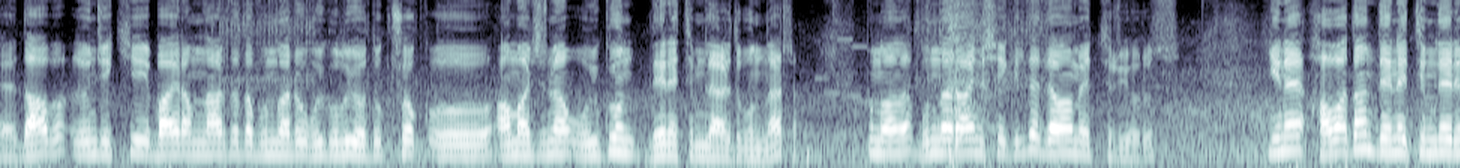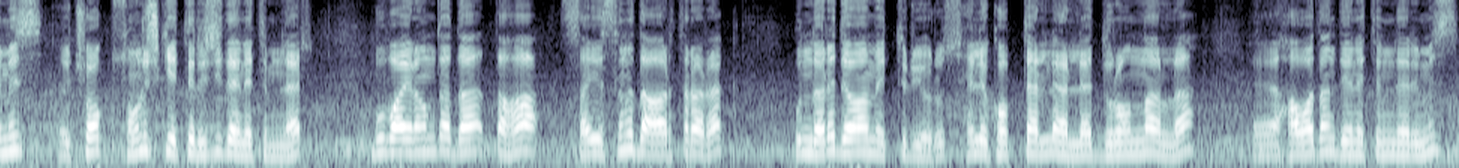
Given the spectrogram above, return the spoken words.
E, daha önceki bayramlarda da bunları uyguluyorduk. Çok e, amacına uygun denetimlerdi bunlar. Bunlar, bunları aynı şekilde devam ettiriyoruz. Yine havadan denetimlerimiz e, çok sonuç getirici denetimler. Bu bayramda da daha sayısını da artırarak bunları devam ettiriyoruz. Helikopterlerle, dronlarla e, havadan denetimlerimiz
